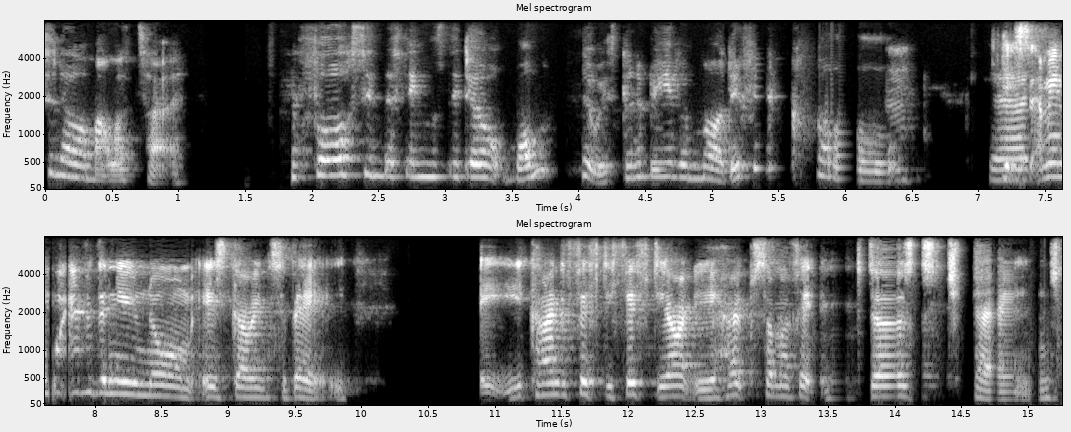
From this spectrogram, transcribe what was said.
to normality, enforcing the things they don't want to is going to be even more difficult. Mm. Yeah, It's, I mean, whatever the new norm is going to be, you're kind of 50 50, aren't you? You hope some of it does change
